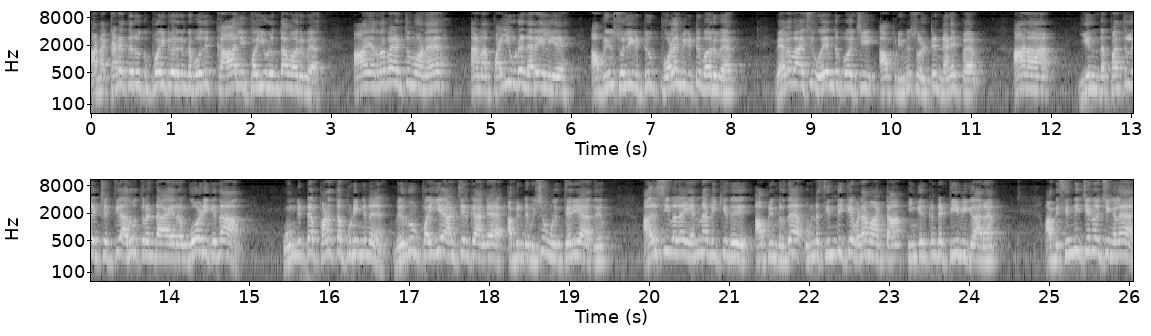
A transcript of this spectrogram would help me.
ஆனால் கடைத்தெருவுக்கு போயிட்டு வருகின்ற போது காலி பையுடன் தான் வருவேன் ஆயிரம் ரூபாய் எடுத்து போனேன் ஆனால் பைய கூட நிறையலையே அப்படின்னு சொல்லிக்கிட்டு புலம்பிக்கிட்டு வருவேன் விலைவாசி உயர்ந்து போச்சு அப்படின்னு சொல்லிட்டு நினைப்பேன். ஆனால் இந்த பத்து லட்சத்தி அறுபத்தி ரெண்டாயிரம் கோடிக்கு தான் உங்ககிட்ட பணத்தை பிடிங்கன்னு வெறும் பைய அனுப்பிச்சிருக்காங்க அப்படின்ற விஷயம் உங்களுக்கு தெரியாது. அரிசி விலை என்ன விற்கிது அப்படின்றத உன்னை சிந்திக்க விட மாட்டான் இங்க இருக்கின்ற டிவிக்காரன் அப்படி சிந்திச்சேன்னு வச்சுங்களேன்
